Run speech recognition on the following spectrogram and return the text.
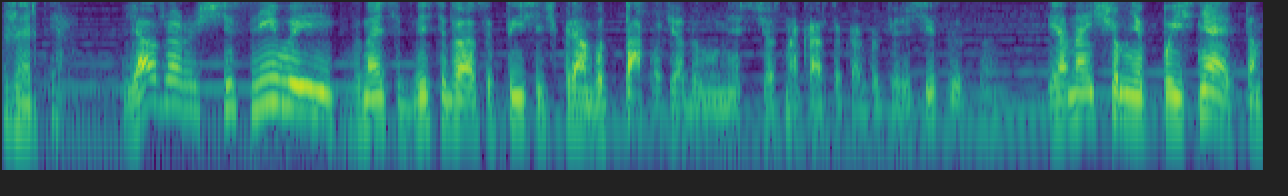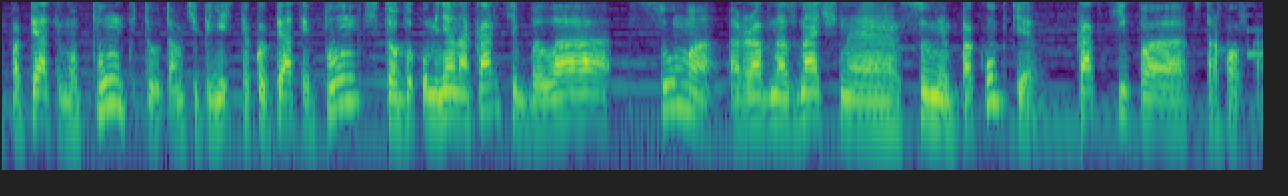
жертве. Я уже счастливый, знаете, 220 тысяч, прям вот так вот, я думаю, мне сейчас на карту как бы перечислится. И она еще мне поясняет там по пятому пункту, там типа есть такой пятый пункт, чтобы у меня на карте была сумма равнозначная сумме покупки, как типа страховка.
